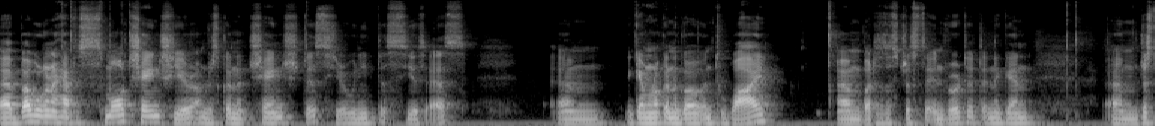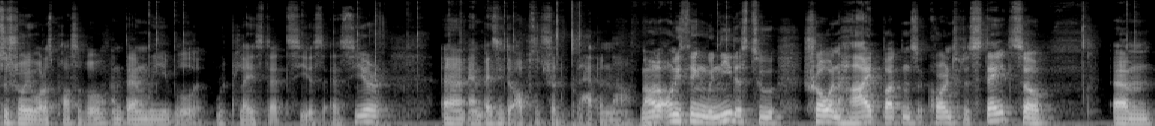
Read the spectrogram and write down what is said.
Uh, but we're gonna have a small change here. I'm just gonna change this here. We need this CSS. Um, again, we're not gonna go into why, um, but this is just the inverted and again, um, just to show you what is possible. And then we will replace that CSS here. Uh, and basically the opposite should happen now. Now the only thing we need is to show and hide buttons according to the state. So um,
